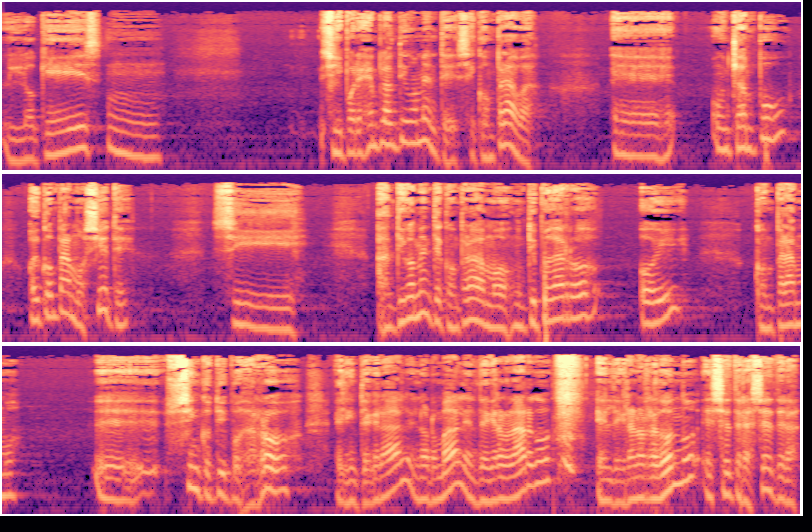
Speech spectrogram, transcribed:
lo que es mm, si, por ejemplo, antiguamente se compraba eh, un champú, hoy compramos siete. Si antiguamente comprábamos un tipo de arroz, hoy compramos eh, cinco tipos de arroz, el integral, el normal, el de grano largo, el de grano redondo, etcétera, etcétera.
